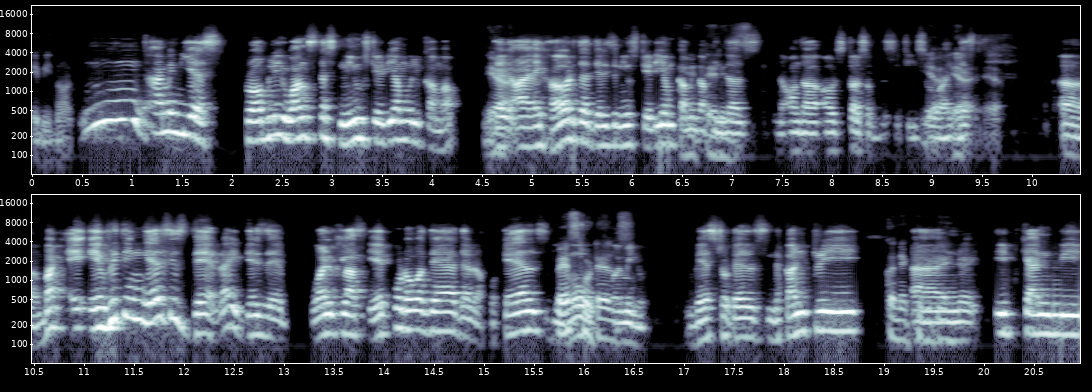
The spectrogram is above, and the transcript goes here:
maybe not Mm, I mean, yes, probably once this new stadium will come up. Yeah I heard that there is a new stadium coming up there in the on the outskirts of the city. So yeah, I yeah, guess, yeah. uh, but everything else is there, right? There's a world-class airport over there. There are hotels, you Best know, hotels. I mean, best hotels in the country, and it can be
